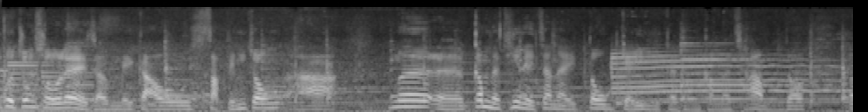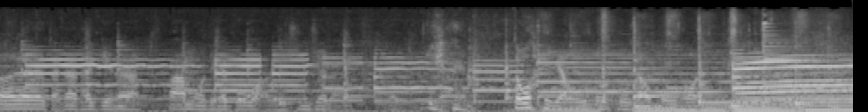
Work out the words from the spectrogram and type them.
呢個鐘數咧就未夠十點鐘嚇，咁咧誒今日天氣真係都幾熱嘅，同琴日差唔多。誒、大家睇見啦，啱我哋喺寶華路穿出嚟，都係有好多鋪頭冇開。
